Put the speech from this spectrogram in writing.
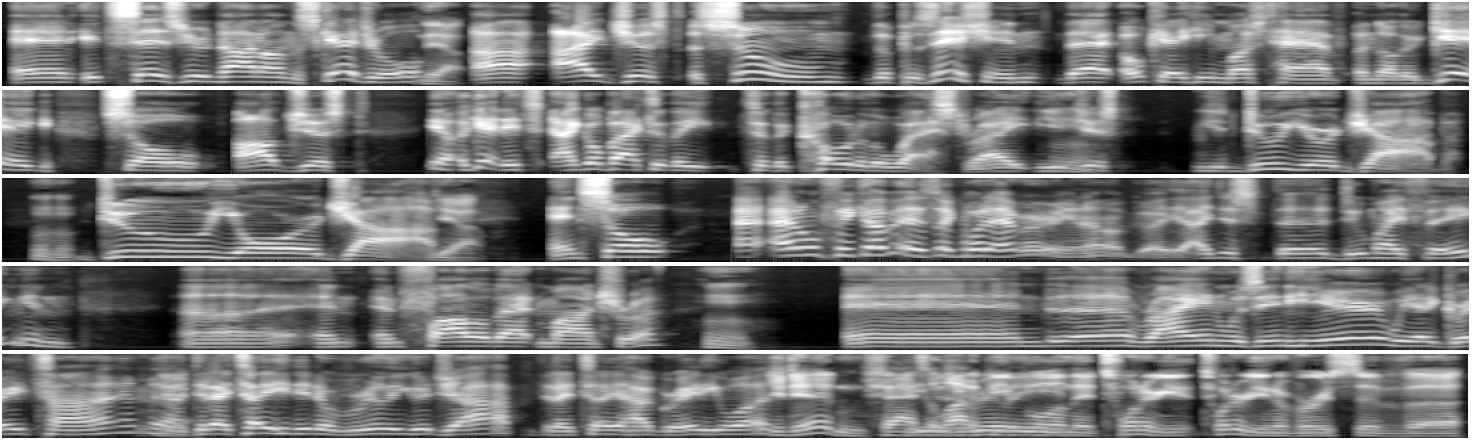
and it says you're not on the schedule, Yeah. uh, I just assume the position that okay, he must have another gig, so I'll just you know again, it's I go back to the to the code of the West, right? You just you do your job, do your job, Yeah. and so I, I don't think of it as like whatever, you know. I just uh, do my thing and uh, and and follow that mantra. And uh, Ryan was in here. We had a great time. Uh, did I tell you he did a really good job? Did I tell you how great he was? You did. In fact, He a lot of people in the Twitter Twitter universe have uh,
